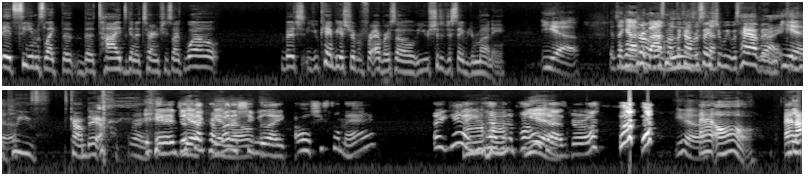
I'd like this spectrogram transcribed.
it seems like the the tide's gonna turn, she's like, well, bitch, you can't be a stripper forever, so you should have just saved your money. Yeah. It's like, Like, I girl, that's not the conversation we was having. Right. Can you Yeah. please calm down. Right. And just Yeah, like her yeah, mother, girl. she'd be like, "Oh, she's still mad." Like, yeah, you Mhm. haven't apologized, girl. Yeah. At all. And Like,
